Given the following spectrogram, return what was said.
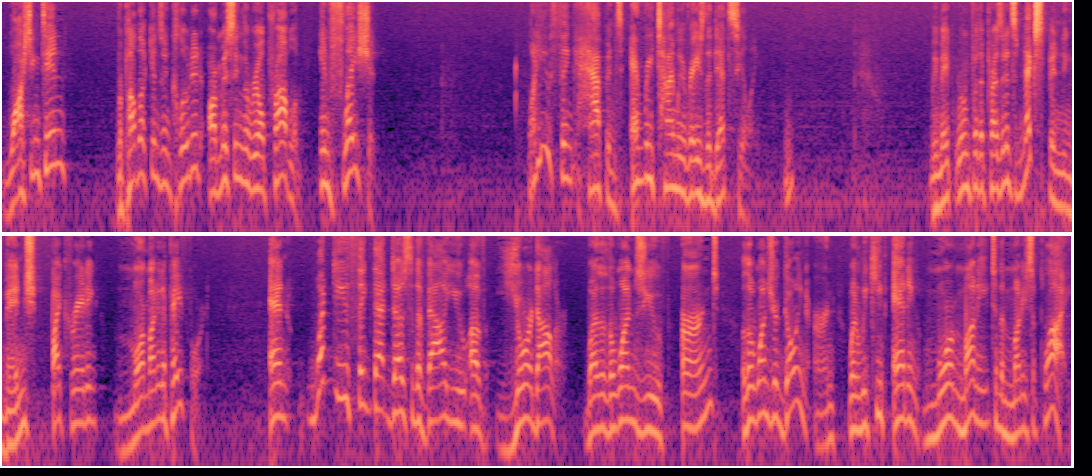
Washington, Republicans included, are missing the real problem inflation. What do you think happens every time we raise the debt ceiling? We make room for the president's next spending binge by creating more money to pay for it. And what do you think that does to the value of your dollar, whether the ones you've earned or the ones you're going to earn when we keep adding more money to the money supply?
